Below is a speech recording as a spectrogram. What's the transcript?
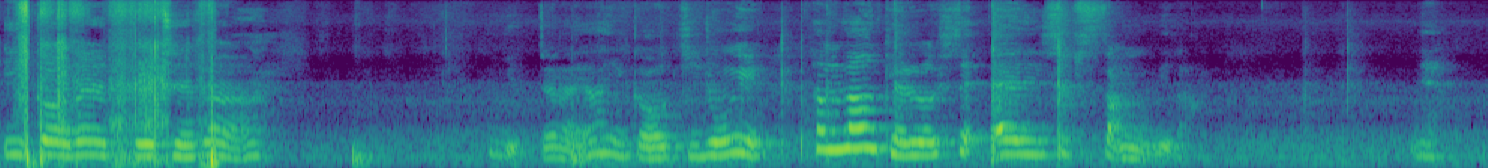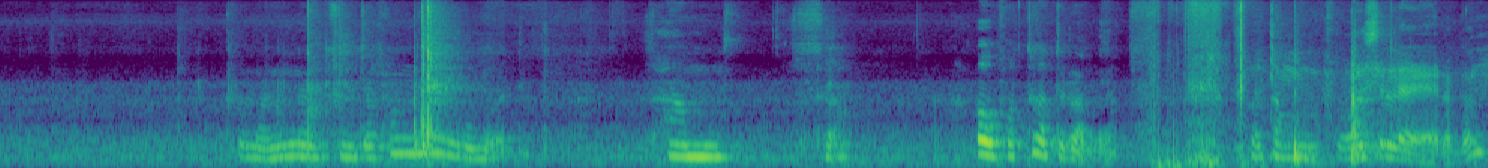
이거를 또 제가, 여기 있잖아요. 이거 기종이 삼성 갤럭시 A13입니다. 네. 그러면은 진짜 삼성이고 보여드릴게요. 삼성. 어, 버터가 들어갔네요. 한번 보실래요, 여러분?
